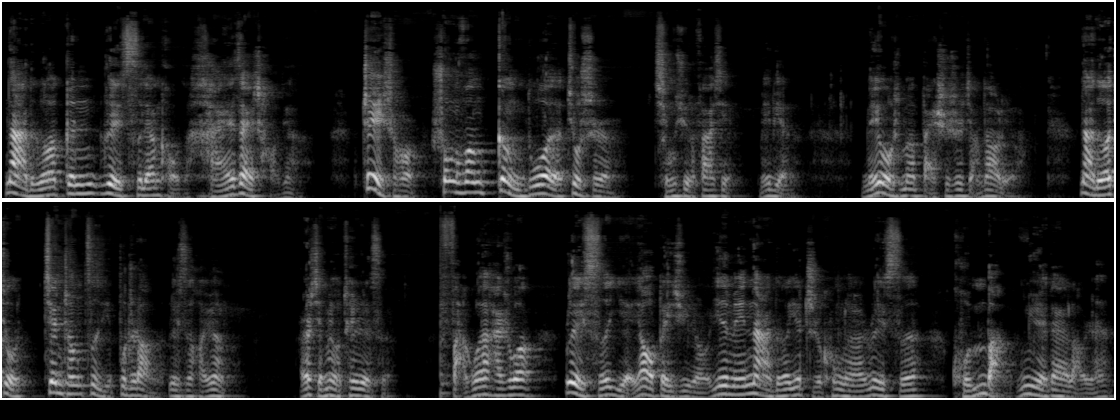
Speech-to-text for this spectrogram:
纳德跟瑞茨两口子还在吵架。这时候双方更多的就是情绪的发泄，没别的，没有什么摆事实讲道理了。纳德就坚称自己不知道瑞茨怀孕了，而且没有推瑞茨。法官还说瑞慈也要被拘留，因为纳德也指控了瑞慈捆绑虐待老人。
